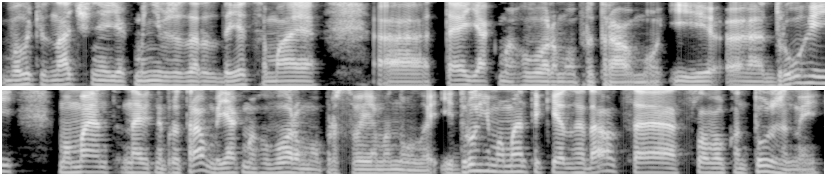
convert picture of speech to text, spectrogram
велике значення, як мені вже зараз здається, має е, те, як ми говоримо про травму. І е, другий момент, навіть не про травму, як ми говоримо про своє минуле. І другий момент, який я згадав, це слово контужений,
